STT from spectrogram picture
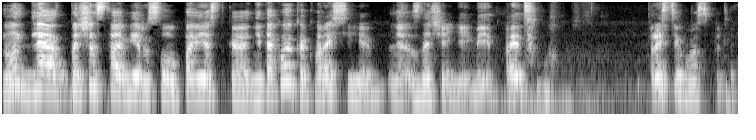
Ну, для большинства мира слово повестка не такое, как в России э, значение имеет, поэтому Прости, Господи.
